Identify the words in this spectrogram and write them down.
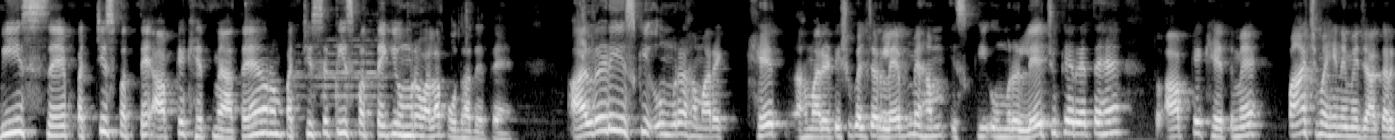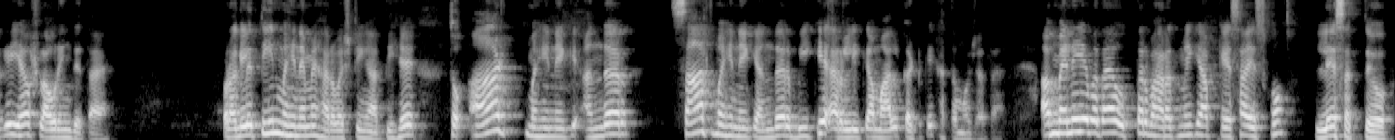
20 से 25 पत्ते आपके खेत में आते हैं और हम 25 से 30 पत्ते की उम्र वाला पौधा देते हैं। ऑलरेडी इसकी उम्र हमारे खेत, हमारे टिश्यू कल्चर लैब में हम इसकी उम्र ले चुके रहते हैं तो आपके खेत में पाँच महीने में जाकर के यह फ्लावरिंग देता है। और अगले तीन महीने में हार्वेस्टिंग आती है तो आठ महीने के अंदर, सात महीने के अंदर बीके अर्ली का माल कट के खत्म हो जाता है। अब मैंने ये बताया उत्तर भारत में कि आप कैसा इसको ले सकते हो।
